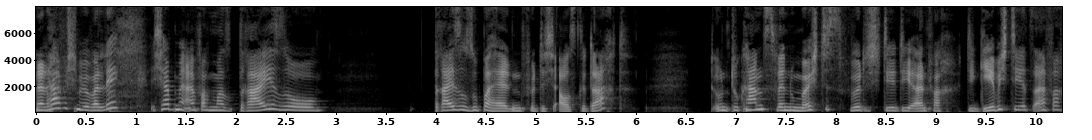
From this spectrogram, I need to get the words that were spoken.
Dann habe ich mir überlegt, ich habe mir einfach mal drei so drei so Superhelden für dich ausgedacht. Und du kannst, wenn du möchtest, würde ich dir die einfach, die gebe ich dir jetzt einfach,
